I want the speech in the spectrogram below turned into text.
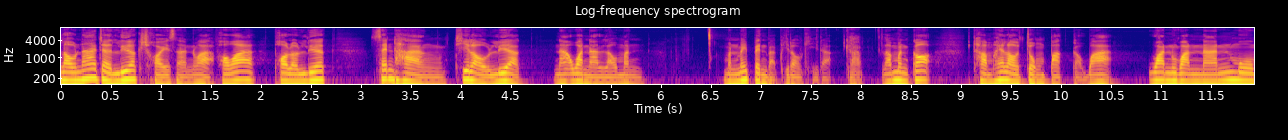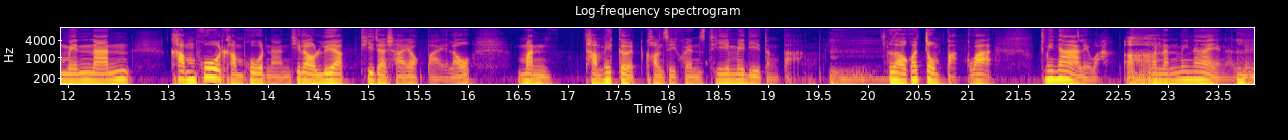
เราน่าจะเลือก choice นั้นว่ะเพราะว่าพอเราเลือกเส้นทางที่เราเลือกณวันนั้นแล้วมันมันไม่เป็นแบบที่เราคิดอะครับ แล้วมันก็ทำให้เราจมปักกับว่า วันวันนั้นโมเมนต์นั้นคำพูดคำพูดนั้นที่เราเลือกที่จะใช้ออกไปแล้วมันทำให้เกิด consequence ที่ไม่ดีต่างๆ เราก็จมปักว่าไม่น่าเลยว่ะอ่าวันนั้นไม่น่าอย่างนั้นเลย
